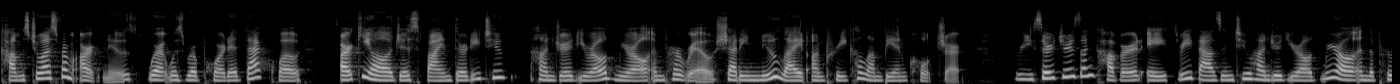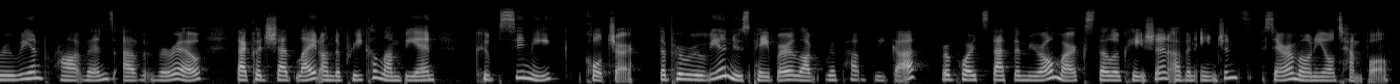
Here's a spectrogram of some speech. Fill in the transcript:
comes to us from Art News, where it was reported that, quote, archaeologists find 3,200 year old mural in Peru shedding new light on pre Columbian culture. Researchers uncovered a 3,200 year old mural in the Peruvian province of Virú that could shed light on the pre Columbian Cupisnique culture. The Peruvian newspaper La Republica reports that the mural marks the location of an ancient ceremonial temple.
